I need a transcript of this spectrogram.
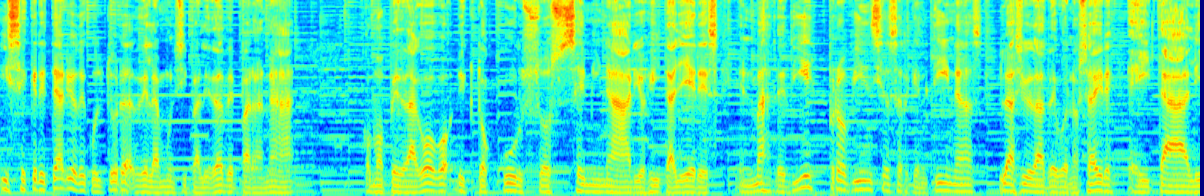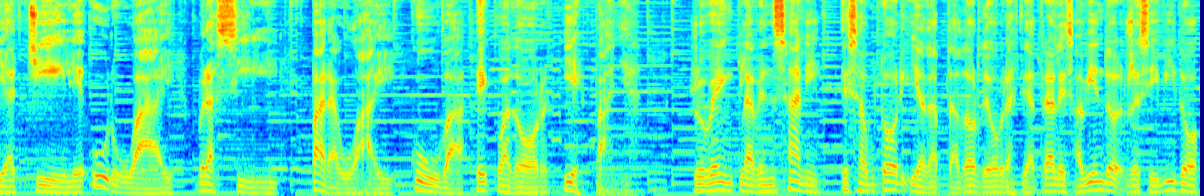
y secretario de Cultura de la Municipalidad de Paraná. Como pedagogo dictó cursos, seminarios y talleres en más de 10 provincias argentinas, la ciudad de Buenos Aires e Italia, Chile, Uruguay, Brasil, Paraguay, Cuba, Ecuador y España. Rubén Clavenzani es autor y adaptador de obras teatrales, habiendo recibido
